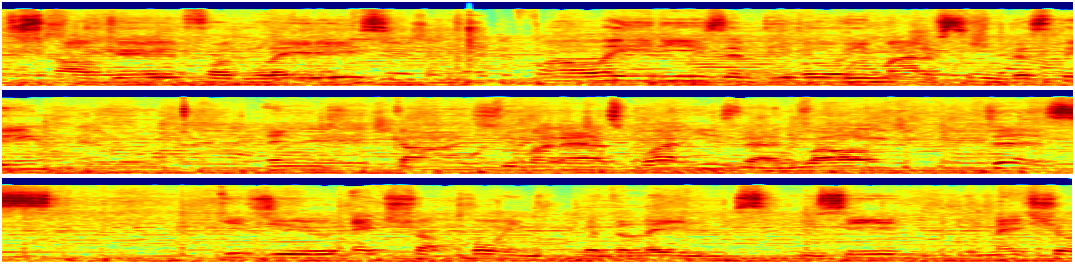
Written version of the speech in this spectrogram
Smell good for the ladies. Ladies and people, you might have seen this thing. And guys, you might ask, what is that? Well, this gives you extra point with the ladies. You see, it makes your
